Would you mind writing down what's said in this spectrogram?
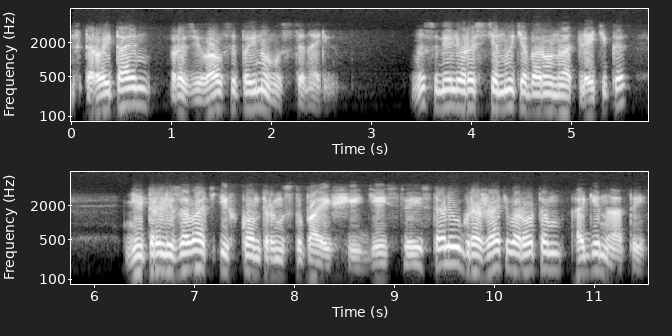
Второй тайм развивался по иному сценарию. Мы сумели растянуть оборону Атлетика, нейтрализовать их контрнаступающие действия и стали угрожать воротам Агенаты,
